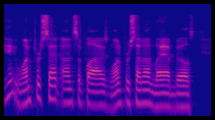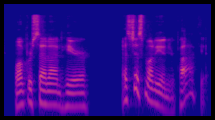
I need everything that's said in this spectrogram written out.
it. Hey, 1% on supplies, 1% on lab bills, 1% on here. That's just money in your pocket.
